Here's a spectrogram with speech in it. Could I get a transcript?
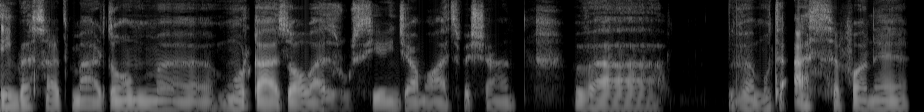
این وسط مردم مرغ و از روسیه این جماعت بشن و و متاسفانه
